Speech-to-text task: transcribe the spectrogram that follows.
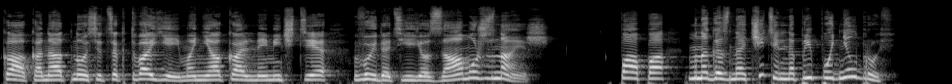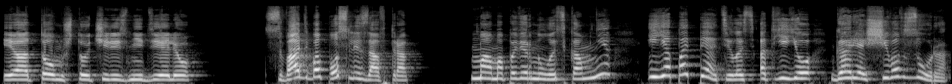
как она относится к твоей маниакальной мечте выдать ее замуж, знаешь?» Папа многозначительно приподнял бровь. «И о том, что через неделю...» «Свадьба послезавтра!» Мама повернулась ко мне, и я попятилась от ее горящего взора.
